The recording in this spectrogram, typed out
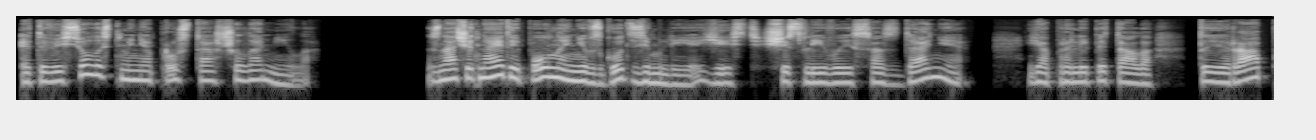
Эта веселость меня просто ошеломила. Значит, на этой полной невзгод земле есть счастливые создания? Я пролепетала. Ты раб?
